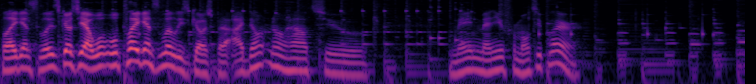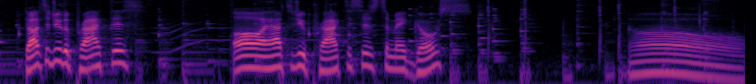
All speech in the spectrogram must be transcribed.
play against Lily's ghost? Yeah, we'll, we'll play against Lily's ghost, but I don't know how to... Main menu for multiplayer. Do I have to do the practice? Oh, I have to do practices to make ghosts? Oh.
